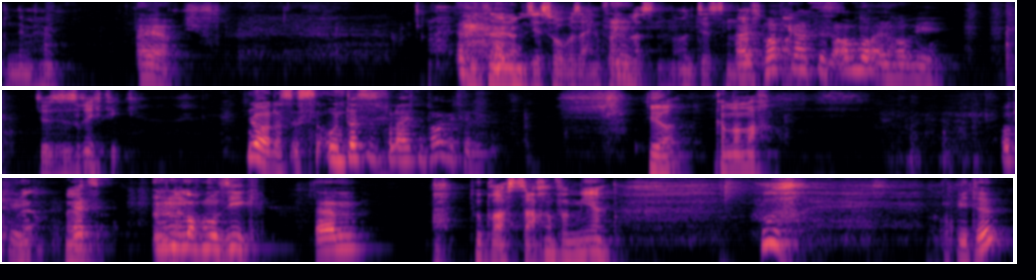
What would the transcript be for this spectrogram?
von dem her. Ah ja. Wir können uns ja sowas einfallen lassen. Und das Ein. Podcast ist auch nur ein Hobby. Das ist richtig. Ja, das ist, und das ist vielleicht ein Folgetitel. Ja, kann man machen. Okay, Ja, ja. jetzt noch Musik. Ähm, Ah, Du brauchst Sachen von mir. Puh, bitte?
